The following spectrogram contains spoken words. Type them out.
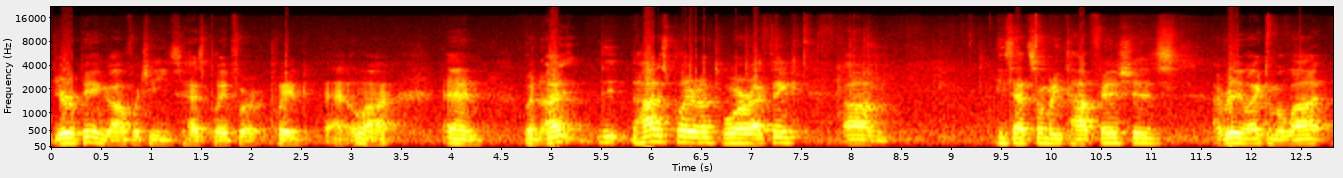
European golf, which he has played for played at a lot, and but I the, the hottest player on tour, I think. Um, he's had so many top finishes. I really like him a lot.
